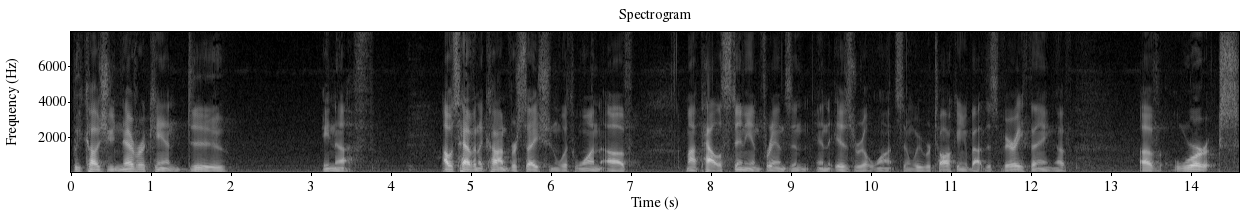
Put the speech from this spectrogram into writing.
because you never can do enough. I was having a conversation with one of my Palestinian friends in, in Israel once, and we were talking about this very thing of, of works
